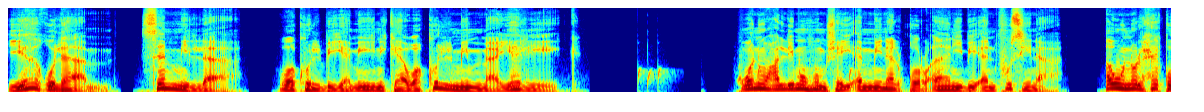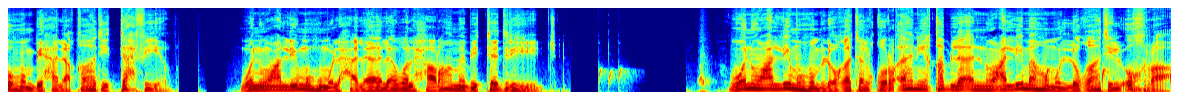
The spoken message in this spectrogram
يا غلام سم الله وكل بيمينك وكل مما يليك. ونعلمهم شيئا من القرآن بأنفسنا أو نلحقهم بحلقات التحفيظ. ونعلمهم الحلال والحرام بالتدريج. ونعلمهم لغة القرآن قبل أن نعلمهم اللغات الأخرى.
